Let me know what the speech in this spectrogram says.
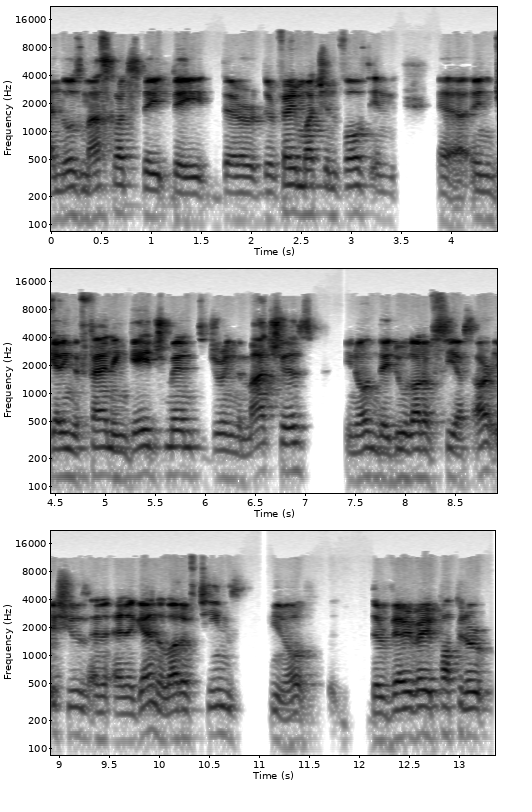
and those mascots they they they're they're very much involved in uh, in getting the fan engagement during the matches. You know, they do a lot of CSR issues, and and again, a lot of teams, you know, they're very very popular.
